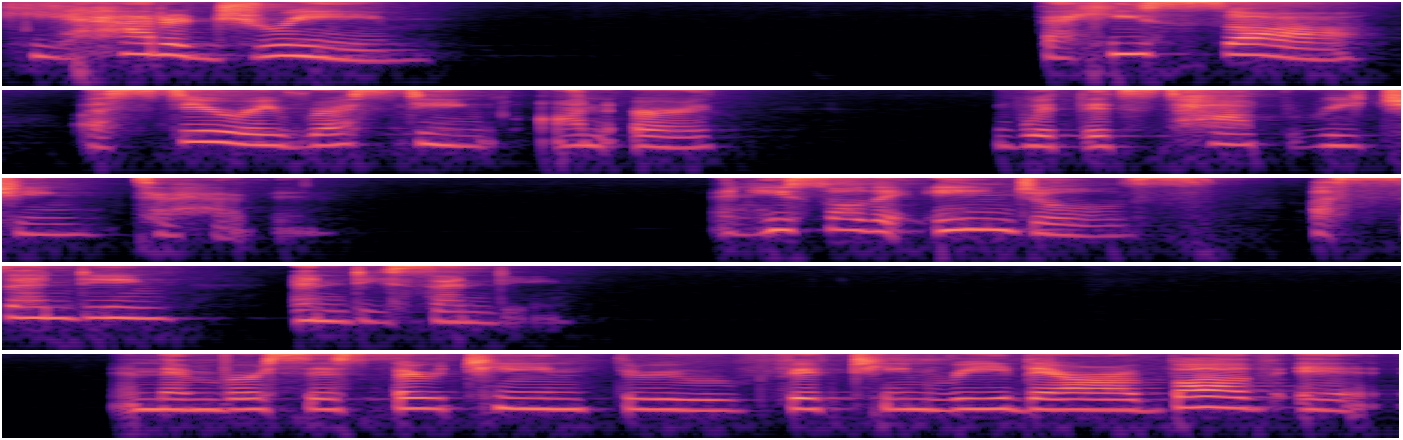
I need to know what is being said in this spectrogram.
he had a dream that he saw a stairway resting on earth with its top reaching to heaven. And he saw the angels ascending and descending. And then verses 13 through 15 read, There are above it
